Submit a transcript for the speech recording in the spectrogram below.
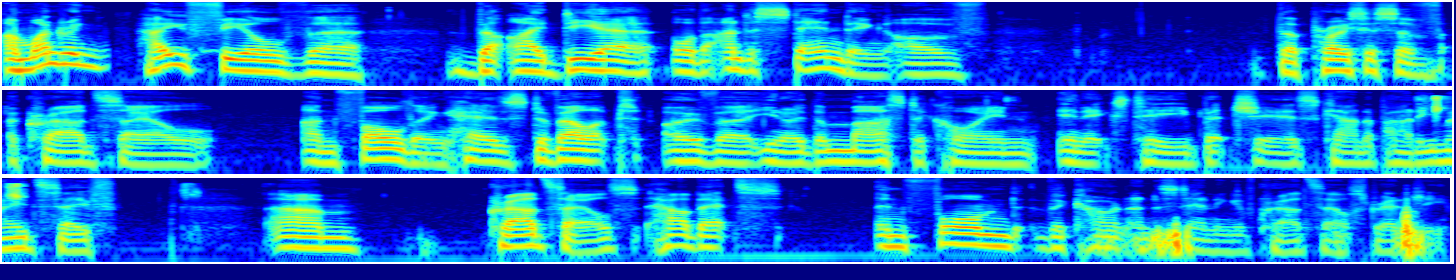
I'm wondering how you feel the the idea or the understanding of the process of a crowd sale unfolding has developed over, you know, the Mastercoin, NXT, BitShares, Counterparty, MaidSafe, um, crowd sales, how that's informed the current understanding of crowd sale strategy.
